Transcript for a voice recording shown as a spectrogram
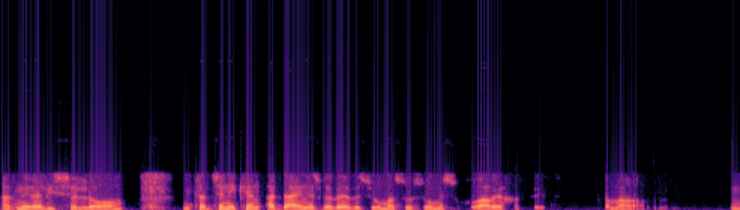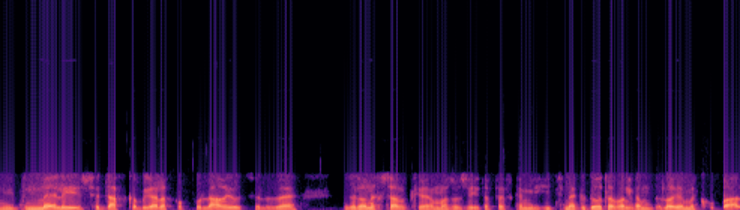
אז נראה לי שלא. מצד שני, כן, עדיין יש בזה איזשהו משהו שהוא משוחרר יחסית. כלומר, נדמה לי שדווקא בגלל הפופולריות של זה, זה לא נחשב כמשהו שייתפס כהתנגדות, אבל גם זה לא יהיה מקובל.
